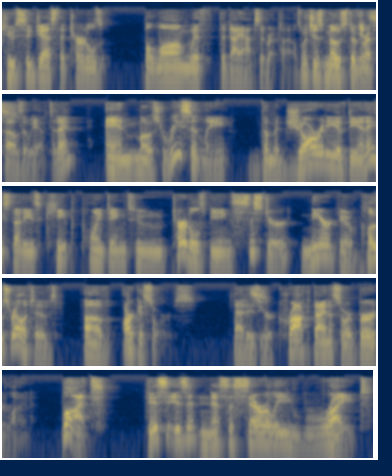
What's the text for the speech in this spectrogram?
to suggest that turtles belong with the diapsid reptiles, which is most of Yes. reptiles that we have today. And most recently, the majority of DNA studies keep pointing to turtles being sister, near, you know, close relatives of archosaurs. That is your croc dinosaur bird line. But this isn't necessarily right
